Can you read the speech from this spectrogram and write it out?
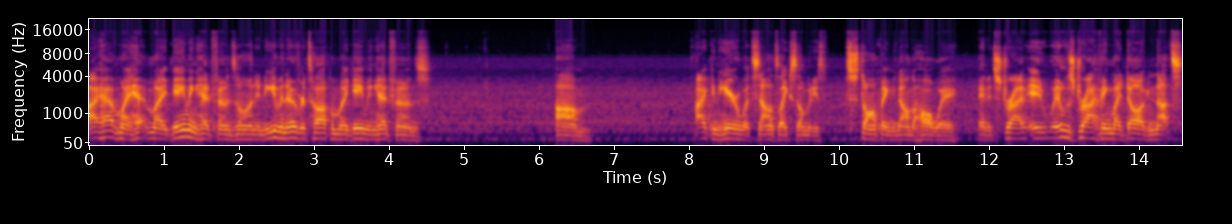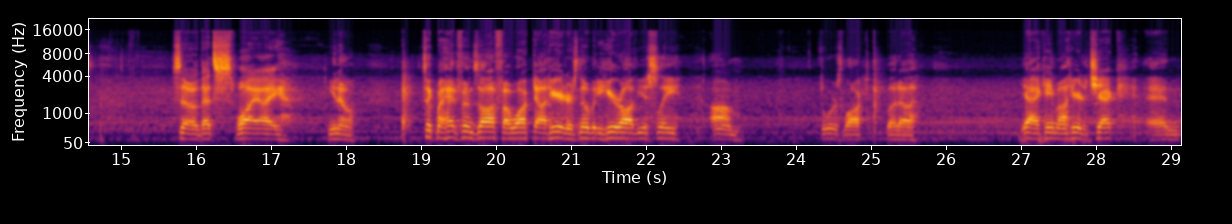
I have my my gaming headphones on, and even over top of my gaming headphones, um, I can hear what sounds like somebody's stomping down the hallway, and it's drive it, it was driving my dog nuts. So that's why I, you know took my headphones off. I walked out here. There's nobody here, obviously. Um, door's locked. But, uh, yeah, I came out here to check, and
